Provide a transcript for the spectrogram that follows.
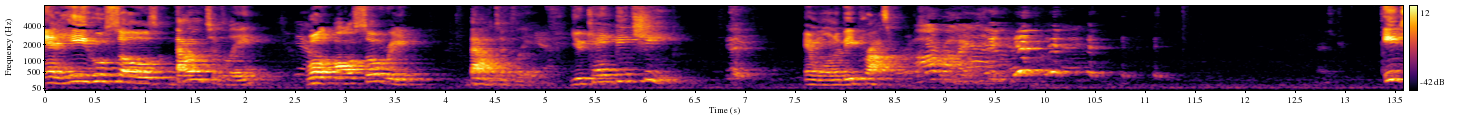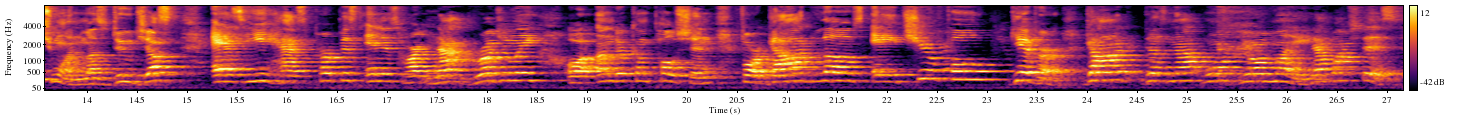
And he who sows bountifully yeah. will also reap bountifully. Yeah. You can't be cheap and want to be prosperous. All right. Each one must do just as he has purposed in his heart, not grudgingly or under compulsion, for God loves a cheerful giver. God does not want your money. Now, watch this.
